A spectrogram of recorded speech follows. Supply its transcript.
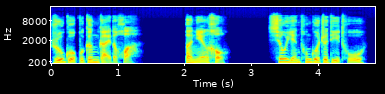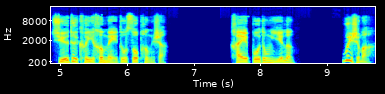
如果不更改的话，半年后，萧炎通过这地图绝对可以和美杜莎碰上。海波东一愣，为什么？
